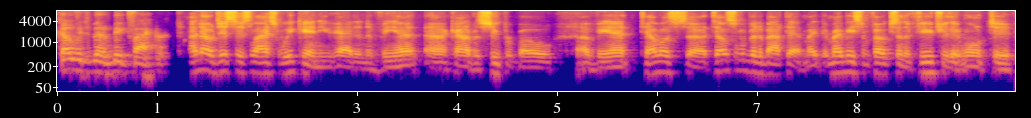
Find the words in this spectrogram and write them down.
COVID's been a big factor. I know just this last weekend you had an event, uh, kind of a Super Bowl event. Tell us, uh, tell us a little bit about that. There may be some folks in the future that want to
